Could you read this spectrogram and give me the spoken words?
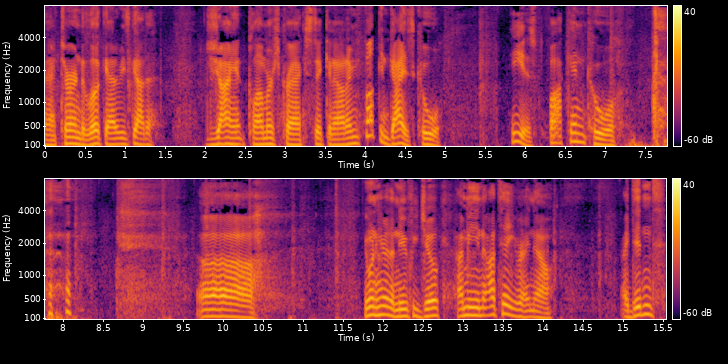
and I turned to look at him. He's got a giant plumber's crack sticking out. I mean, fucking guy is cool. He is fucking cool. uh, you want to hear the Newfie joke? I mean, I'll tell you right now. I didn't,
